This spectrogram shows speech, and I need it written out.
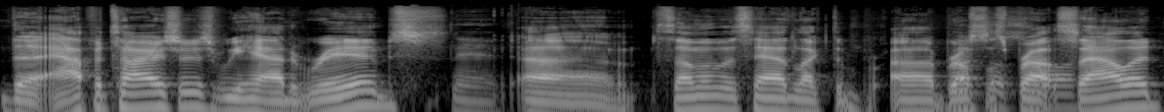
The appetizers, we had ribs. Yeah. Uh, some of us had like the uh, Brussels Brussels sprout sauce. salad.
